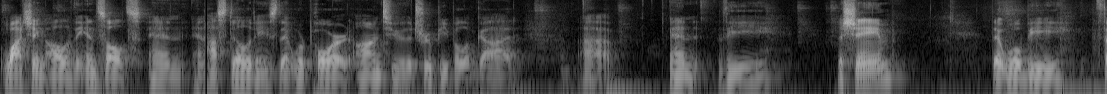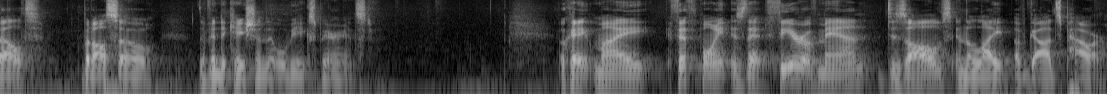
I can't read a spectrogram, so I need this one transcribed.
watching all of the insults and, and hostilities that were poured onto the true people of God uh, and the, the shame that will be felt, but also the vindication that will be experienced? Okay, my fifth point is that fear of man dissolves in the light of God's power.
